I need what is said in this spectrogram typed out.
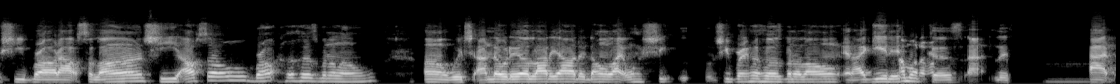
she brought out Solange. She also brought her husband along, uh, which I know there are a lot of y'all that don't like when she she bring her husband along, and I get it I'm one of 'em. because I, listen, I,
